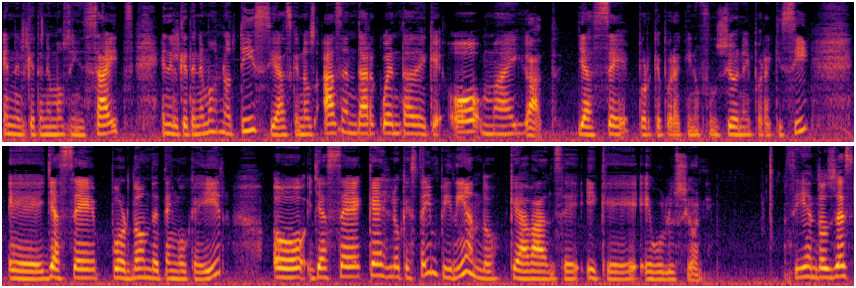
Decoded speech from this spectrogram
en el que tenemos insights, en el que tenemos noticias que nos hacen dar cuenta de que, oh my god, ya sé por qué por aquí no funciona y por aquí sí, eh, ya sé por dónde tengo que ir o ya sé qué es lo que está impidiendo que avance y que evolucione. ¿Sí? Entonces,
